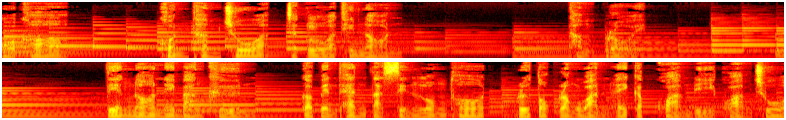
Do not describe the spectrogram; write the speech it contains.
หัวข้อ คนทำชั่วจะกลัวที่นอนคำโปรย เตียงนอนในบางคืน ก็เป็นแท่นตัดสินลงโทษหรือตกรางวัลให้กับความดีความชั่ว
